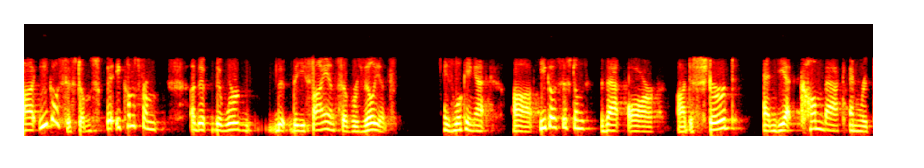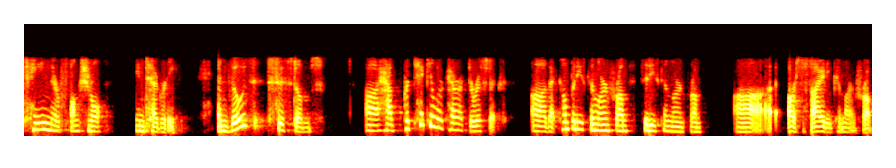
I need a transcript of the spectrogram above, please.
Uh, ecosystems, it comes from uh, the, the word, the, the, science of resilience is looking at uh, ecosystems that are uh, disturbed and yet come back and retain their functional integrity. And those systems uh, have particular characteristics uh, that companies can learn from, cities can learn from, our society can learn from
